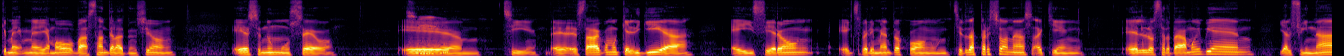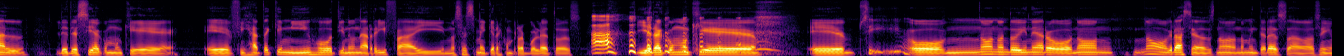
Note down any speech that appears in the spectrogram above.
que me, llamó bastante la atención, es en un museo. sí, em, eh, estaba como que el guía e hicieron experimentos con ciertas personas a quien él los trataba muy bien y al final les decía como que, eh, fíjate que mi hijo tiene una rifa y no sé si me quieres comprar boletos. Ah. Y era como que, eh, sí, o no, no ando dinero, no, no, gracias, no, no me interesa, o así.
